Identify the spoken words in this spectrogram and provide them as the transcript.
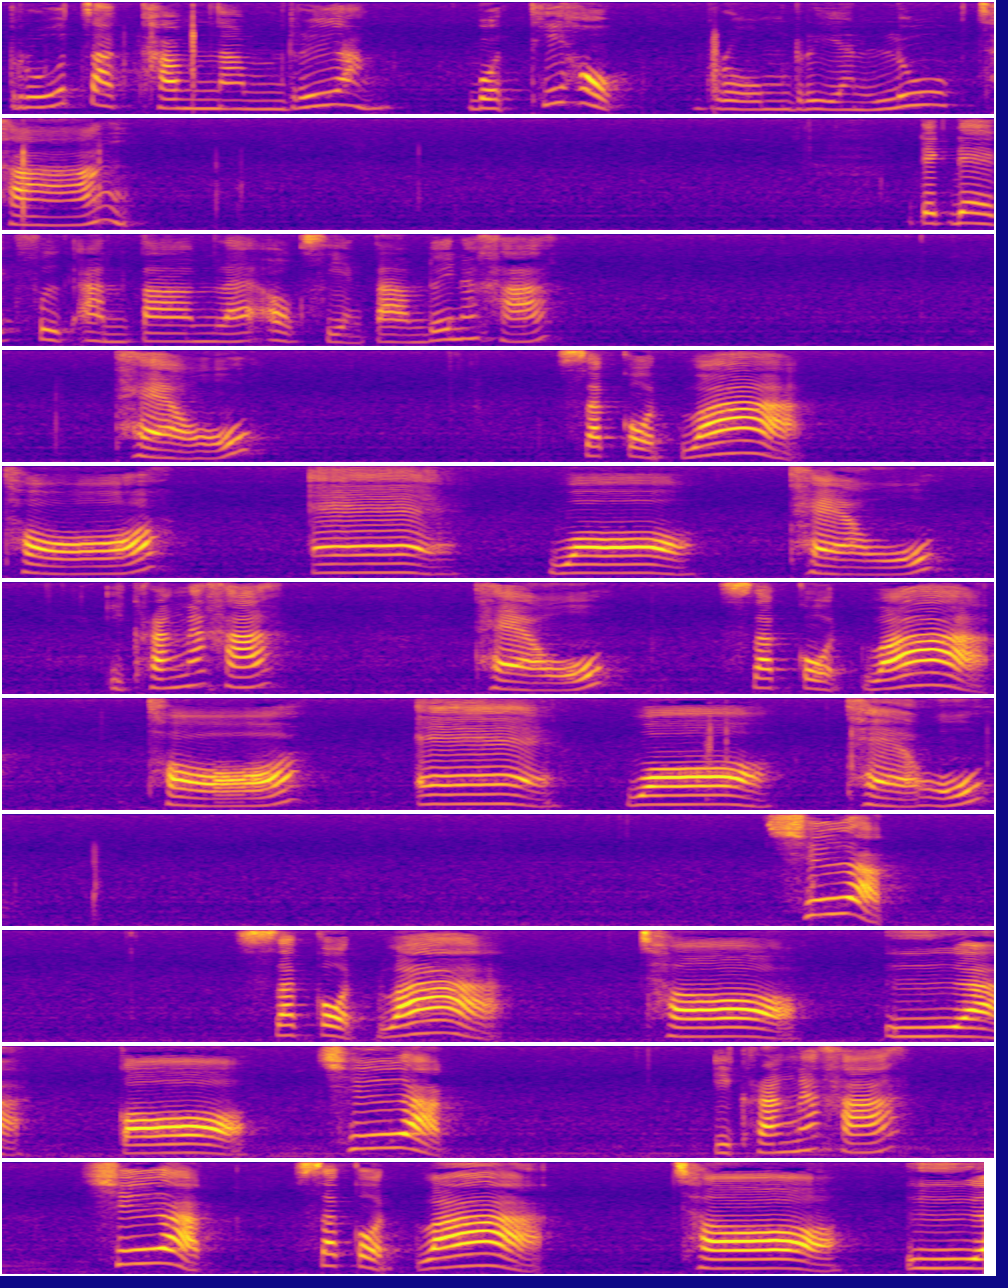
รู้จักคำนำเรื่อง บทที่ 6 โรงเรียนลูกช้าง เด็กๆฝึกอ่านตามและออกเสียงตามด้วยนะคะ แถว สะกดว่า ถอ แอ วอ แถว อีกครั้งนะคะ แถว สะกดว่า ถอ แอ วอ แถว เชือก สะกดว่า ชอ เอือ กอ เชือก อีกครั้งนะคะ เชือก สะกดว่า ชอ เอือ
